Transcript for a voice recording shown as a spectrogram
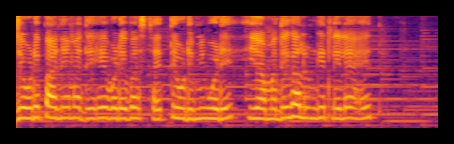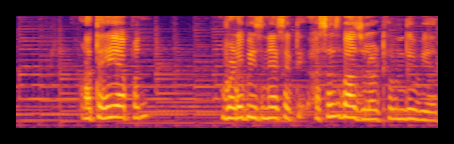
जेवढे पाण्यामध्ये हे वडे बसत आहेत तेवढे मी वडे यामध्ये घालून घेतलेले आहेत. आता हे आपण वडे भिजण्यासाठी असंच बाजूला ठेवून देऊयात.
